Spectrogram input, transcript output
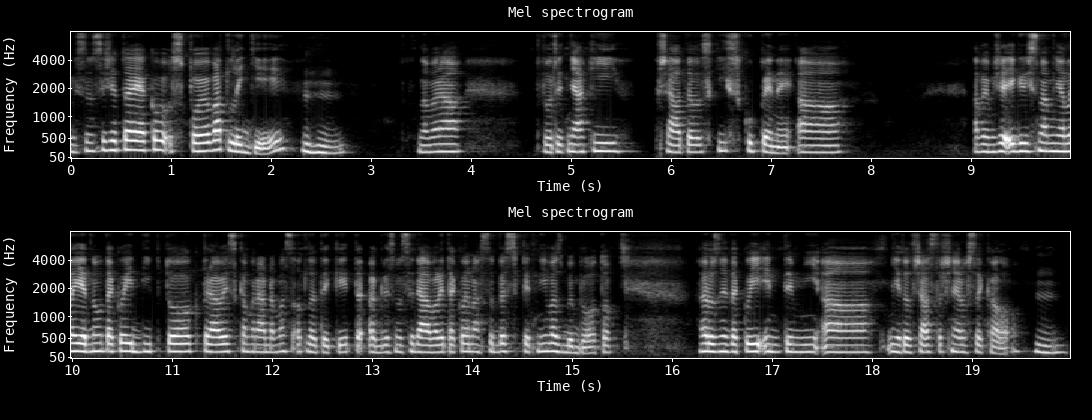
myslím si, že to je jako spojovat lidi, mm-hmm. to znamená tvořit nějaký přátelský skupiny a a vím, že i když jsme měli jednou takový deep talk právě s kamarádama z atletiky, a kde jsme si dávali takhle na sebe zpětný vazby, bylo to hrozně takový intimní a mě to třeba strašně rozsekalo. Hmm.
